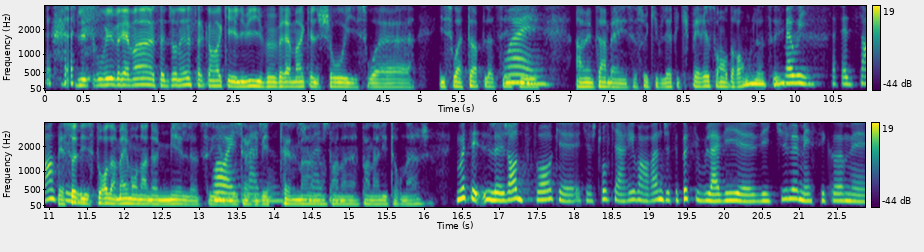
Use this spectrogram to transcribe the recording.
je l'ai trouvé vraiment, cette journée-là, je fais comme, OK, lui, il veut vraiment que le show il soit, il soit top. Là, ouais. en même temps, ben, c'est sûr qu'il voulait récupérer son drone. Là, ben oui, ça fait du sens. Mais ça, des histoires de même, on en a mille. Là, on est arrivé tellement pendant, pendant les tournages. Moi, c'est le genre d'histoire que, que, je trouve qui arrive en vanne. Je sais pas si vous l'avez euh, vécu, là, mais c'est comme euh,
